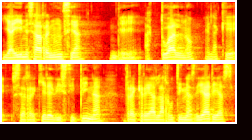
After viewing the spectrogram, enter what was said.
Y ahí en esa renuncia de actual, ¿no? en la que se requiere disciplina, recrear las rutinas diarias,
